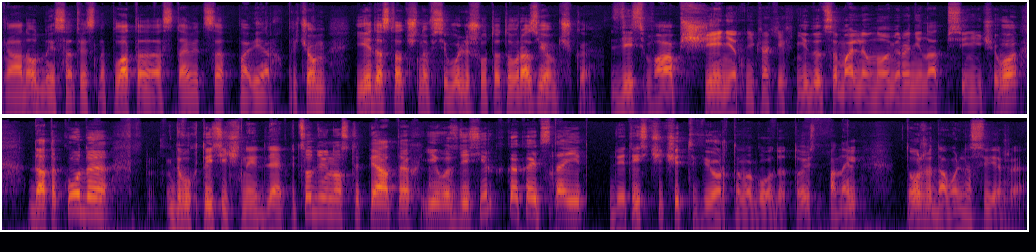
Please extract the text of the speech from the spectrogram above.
а анодная, соответственно, плата ставится поверх. Причем ей достаточно всего лишь вот этого разъемчика. Здесь вообще нет никаких ни децимального номера, ни надписи, ничего. Дата-коды 2000 для 595 и вот здесь ирка какая-то стоит 2004 года, то есть панель тоже довольно свежая.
